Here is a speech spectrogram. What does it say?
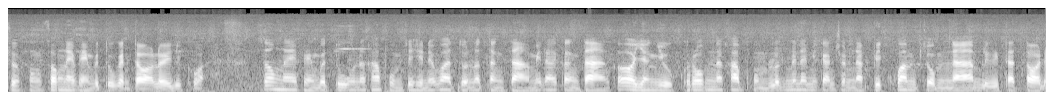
ส่วนของซ่องในแผงประตูกันต่อเลยดีกว่าซ่องในแผงประตูนะครับผมจะเห็นได้ว่าตัวน็อตต่างๆ ไม่ได้ต่างๆ ก็ยังอยู่ครบนะครับ ผมรถไม่ได้มีการชนหนักพลิกคว่ำจมน้ำหรือตัดต่อใ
